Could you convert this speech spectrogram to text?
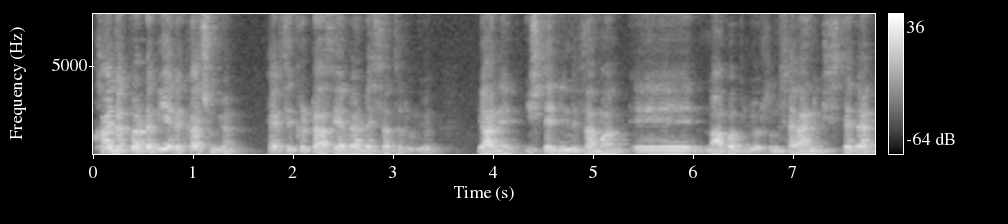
Kaynaklar da bir yere kaçmıyor. Hepsi kırtasiyelerde satılıyor. Yani istediğiniz zaman e, ne yapabiliyorsunuz? Herhangi bir siteden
